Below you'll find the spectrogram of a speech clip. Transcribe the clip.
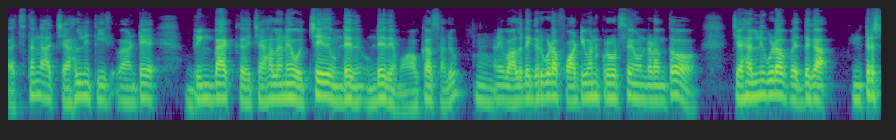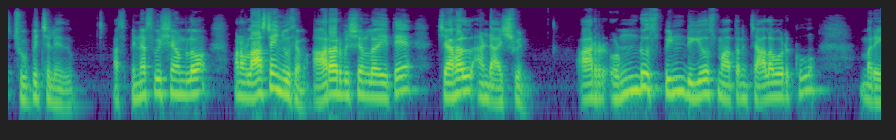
ఖచ్చితంగా ఆ చహల్ని తీసి అంటే బ్రింగ్ బ్యాక్ చహల్ అనే వచ్చేది ఉండేది ఉండేదేమో అవకాశాలు. అని వాళ్ళ దగ్గర కూడా ఫార్టీ వన్ క్రోర్సే ఉండడంతో చహల్ని కూడా పెద్దగా ఇంట్రెస్ట్ చూపించలేదు. ఆ స్పిన్నర్స్ విషయంలో మనం లాస్ట్ టైం చూసాం. ఆర్ఆర్ విషయంలో అయితే చహల్ అండ్ అశ్విన్. ఆ రెండు స్పిన్ డియోస్ మాత్రం చాలా వరకు మరి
